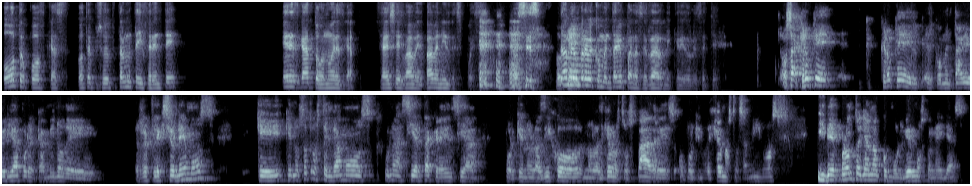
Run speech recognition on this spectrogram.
otro podcast, otro episodio totalmente diferente. ¿Eres gato o no eres gato? O sea, ese va a, va a venir después. Entonces, okay. dame un breve comentario para cerrar, mi querido Lesache. O sea, creo que, creo que el, el comentario iría por el camino de reflexionemos que, nosotros tengamos una cierta creencia porque nos las dijo, nos las dijeron nuestros padres o porque nos dijeron nuestros amigos y de pronto ya no comulguemos con ellas,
